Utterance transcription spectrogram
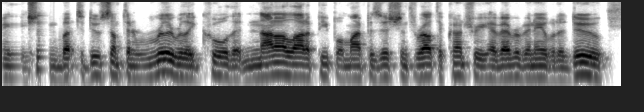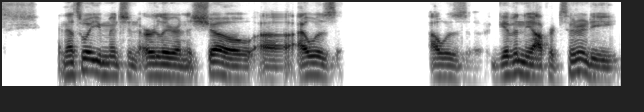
conditioning, but to do something really, really cool that not a lot of people in my position throughout the country have ever been able to do. And that's what you mentioned earlier in the show. Uh, I was I was given the opportunity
